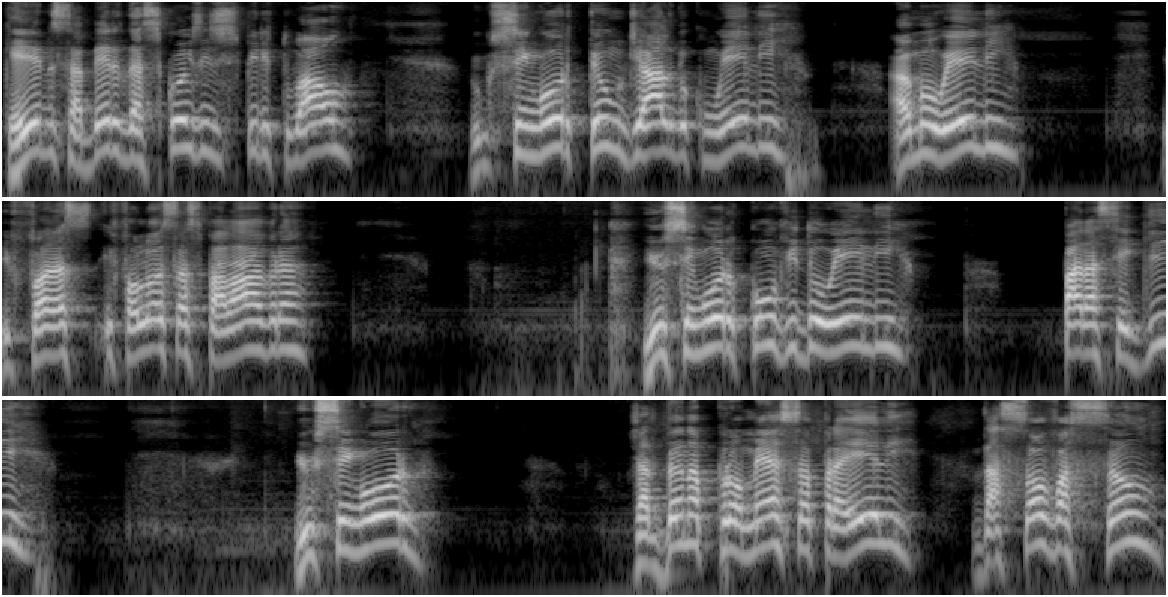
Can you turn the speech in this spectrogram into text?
querendo saber das coisas espiritual. O Senhor tem um diálogo com ele, amou ele e, faz, e falou essas palavras. E o Senhor convidou ele para seguir. E o Senhor, já dando a promessa para ele, da salvação,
